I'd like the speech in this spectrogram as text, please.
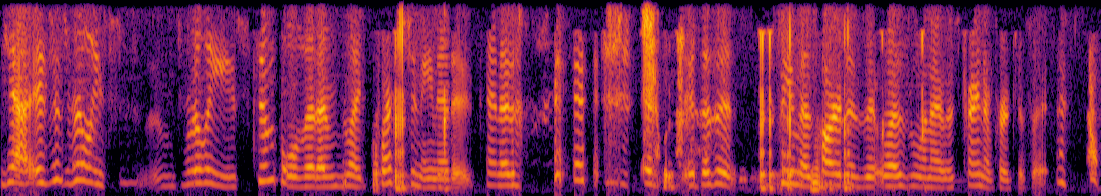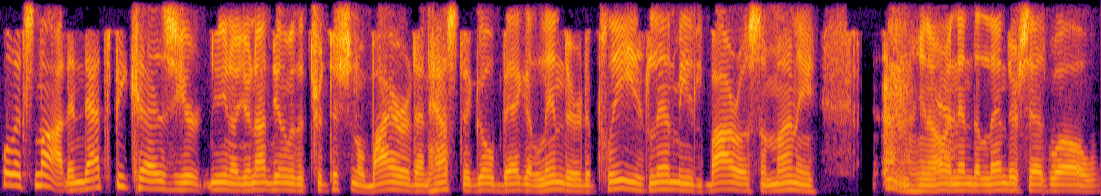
Yeah, it's just really, really simple that I'm like questioning it. It kind of, it, it doesn't seem as hard as it was when I was trying to purchase it. Well, it's not, and that's because you're you know you're not dealing with a traditional buyer that has to go beg a lender to please lend me borrow some money, you know, Yeah. and then the lender says, well,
